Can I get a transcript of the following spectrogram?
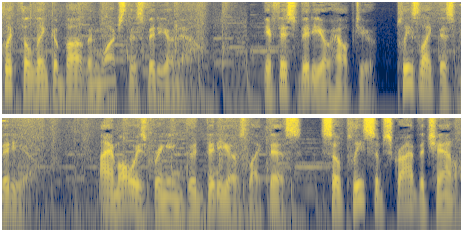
Click the link above and watch this video now. If this video helped you, please like this video. I am always bringing good videos like this, so please subscribe the channel,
